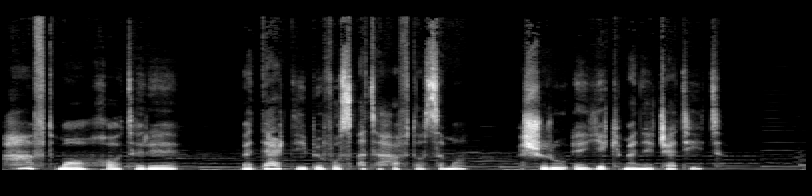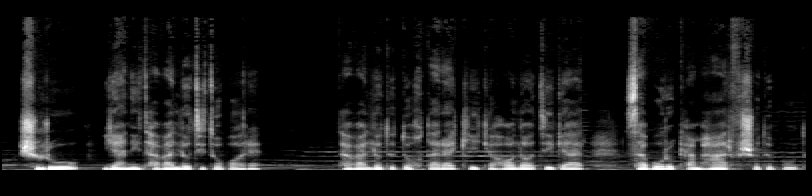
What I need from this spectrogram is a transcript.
هفت ماه خاطره و دردی به وسعت هفت آسمان و شروع یک من جدید. شروع یعنی تولدی دوباره. تولد دخترکی که حالا دیگر صبور و کم حرف شده بود.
